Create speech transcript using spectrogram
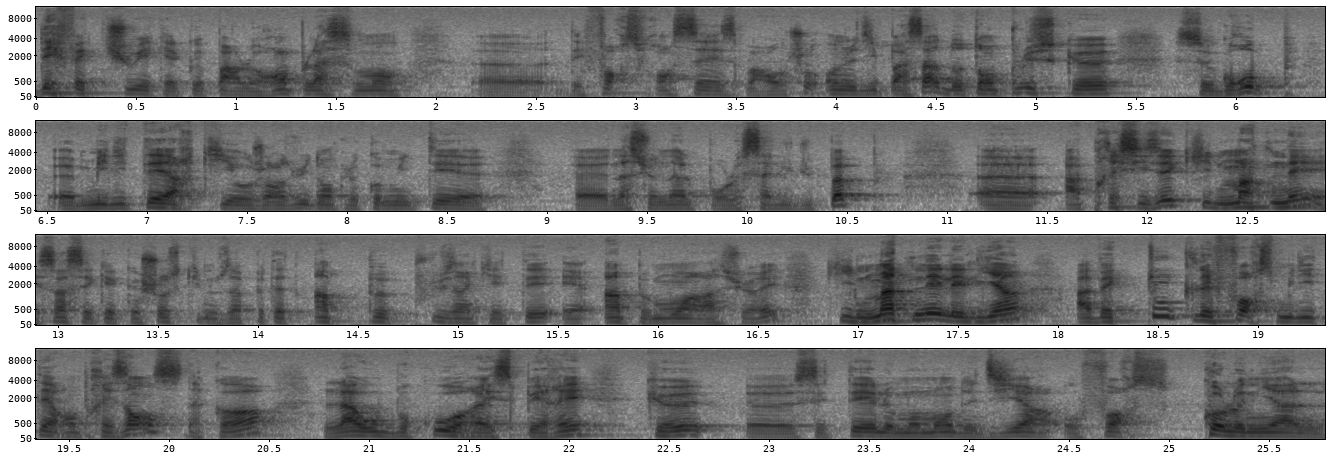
d'effectuer quelque part le remplacement euh, des forces françaises par autre chose? On ne dit pas ça, d'autant plus que ce groupe euh, militaire qui est aujourd'hui donc le Comité national pour le salut du peuple, euh, a précisé qu'il maintenait, et ça c'est quelque chose qui nous a peut-être un peu plus inquiété et un peu moins rassuré, qu'il maintenait les liens avec toutes les forces militaires en présence, d'accord Là où beaucoup auraient espéré que euh, c'était le moment de dire aux forces coloniales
